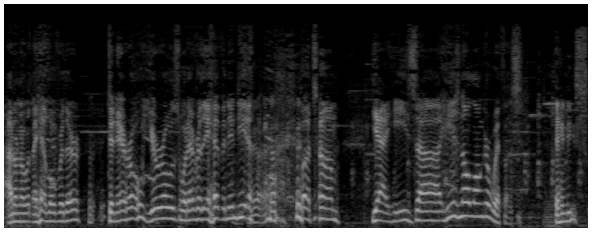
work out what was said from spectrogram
I don't know what they have over there. Dinero, euros, whatever they have in India. but um yeah, he's uh he is no longer with us. And he's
